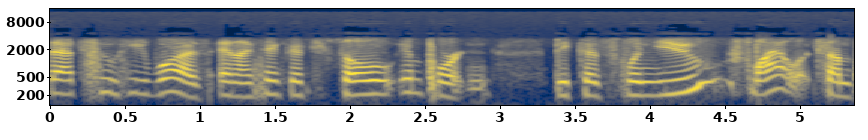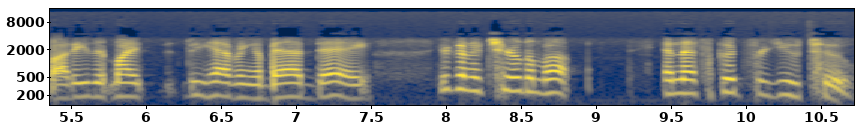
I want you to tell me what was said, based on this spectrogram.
that's who he was, and I think that's so important because when you smile at somebody that might be having a bad day, you're going to cheer them up, and that's good for you too.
